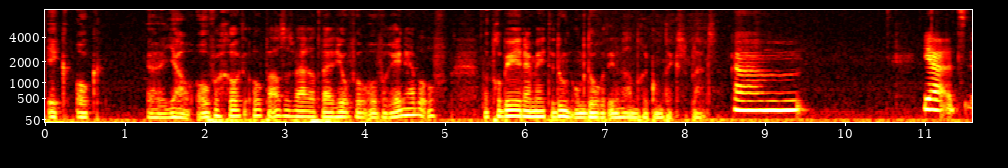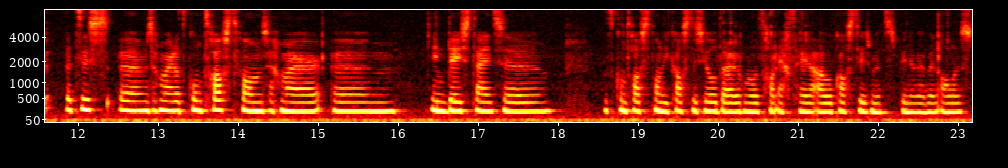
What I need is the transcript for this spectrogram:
ik ook eh, jouw overgrote opa, als het ware, dat wij heel veel overeen hebben? Of wat probeer je daarmee te doen om door het in een andere context te plaatsen? Ehm, ja, het, het is ehm, zeg maar dat contrast van zeg maar ehm, in deze tijd eh, het contrast van die kast is heel duidelijk, omdat het gewoon echt een hele oude kast is met spinnenwebben en alles.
